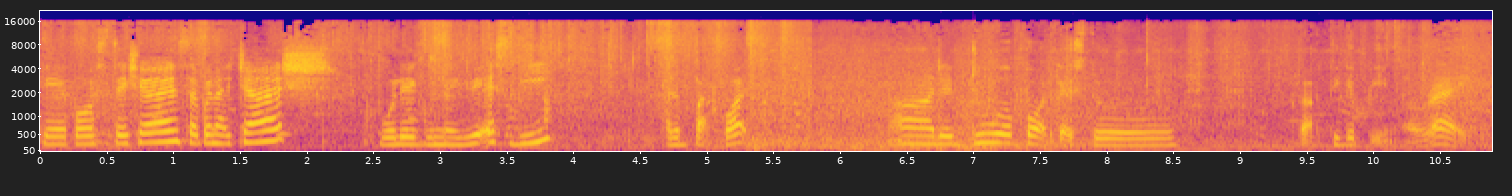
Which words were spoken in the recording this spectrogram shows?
Okay, power station. Siapa nak charge? Boleh guna USB. Ada empat port. Ha, ada dua port kat situ. Tak, tiga pin. Alright.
